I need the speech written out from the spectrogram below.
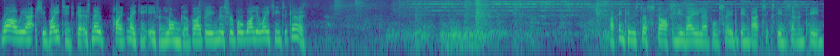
while we were actually waiting to go, there's no point making it even longer by being miserable while you're waiting to go. I think he was just starting his A level, so he'd have been about 16, 17.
